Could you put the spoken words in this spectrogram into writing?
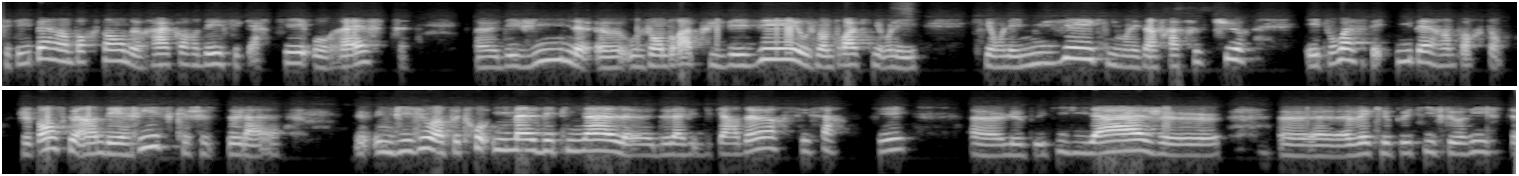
C'était hyper important de raccorder ces quartiers au reste euh, des villes, euh, aux endroits plus aisés, aux endroits qui ont les qui ont les musées, qui ont les infrastructures. Et pour moi, c'était hyper important. Je pense qu'un des risques de la une vision un peu trop image d'épinal de la vie du quart d'heure, c'est ça. Euh, le petit village euh, euh, avec le petit fleuriste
